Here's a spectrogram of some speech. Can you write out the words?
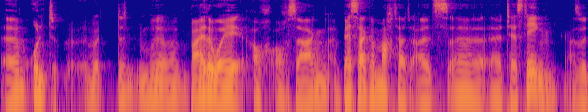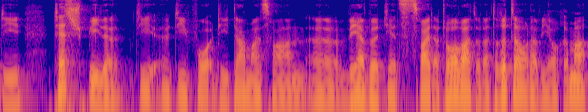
ähm, und äh, by the way auch auch sagen besser gemacht hat als äh, äh, Testegen. Also die Testspiele, die äh, die vor die damals waren, äh, wer wird jetzt zweiter Torwart oder dritter oder wie auch immer,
